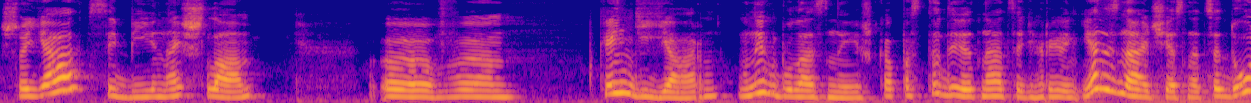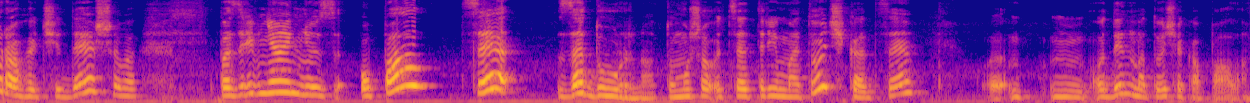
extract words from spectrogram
що я собі знайшла е, в Candy Yarn. У них була знижка по 119 гривень. Я не знаю, чесно, це дорого чи дешево. По зрівнянню з Опал це задурно, тому що оця три моточка це е, один моточок опала.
